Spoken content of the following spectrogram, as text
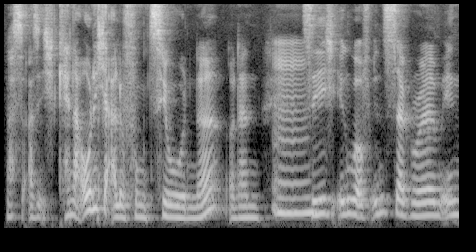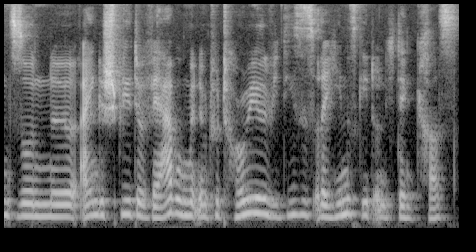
was, also ich kenne auch nicht alle Funktionen, ne? Und dann mm. sehe ich irgendwo auf Instagram irgend so eine eingespielte Werbung mit einem Tutorial, wie dieses oder jenes geht und ich denke, krass,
